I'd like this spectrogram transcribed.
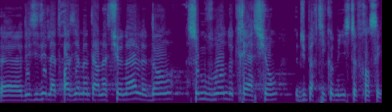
des idées de la Troisième Internationale dans ce mouvement de création du Parti communiste français.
